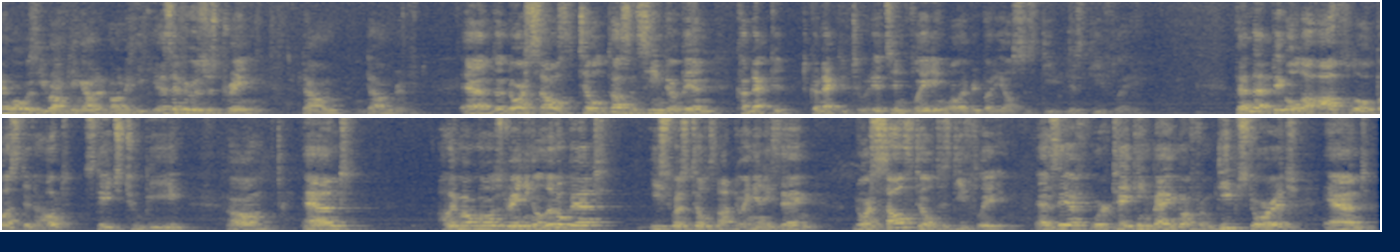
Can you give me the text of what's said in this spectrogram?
and what was erupting out at Mauna Iki, as if it was just draining down downrift. And the north-south tilt doesn't seem to have been connected, connected to it. It's inflating while everybody else is, de is deflating. Then that big old outflow busted out, stage 2B, um, and Halemaumau is draining a little bit, east-west tilt's not doing anything, north-south tilt is deflating, as if we're taking magma from deep storage and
